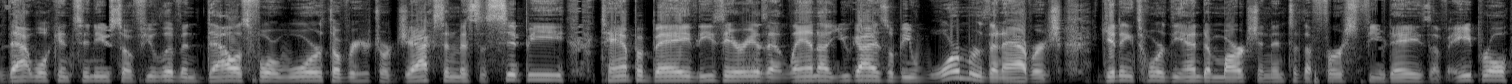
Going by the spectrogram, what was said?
That will continue. So if you live in Dallas, Fort Worth, over here toward Jackson, Mississippi, Tampa Bay, these areas, Atlanta, you guys will be warmer than average getting toward the end of March and into the first few days of April.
